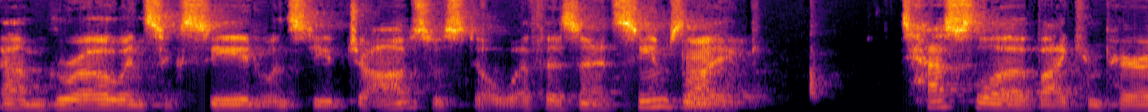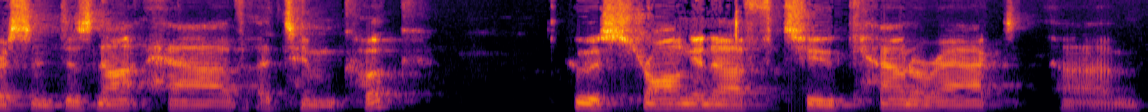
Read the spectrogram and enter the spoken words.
um, grow and succeed when Steve Jobs was still with us. And it seems mm. like Tesla, by comparison, does not have a Tim Cook who is strong enough to counteract um,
